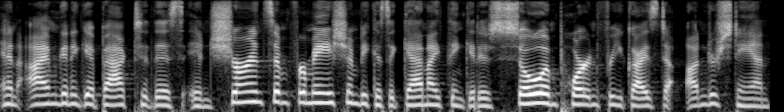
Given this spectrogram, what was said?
And I'm going to get back to this insurance information because, again, I think it is so important for you guys to understand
